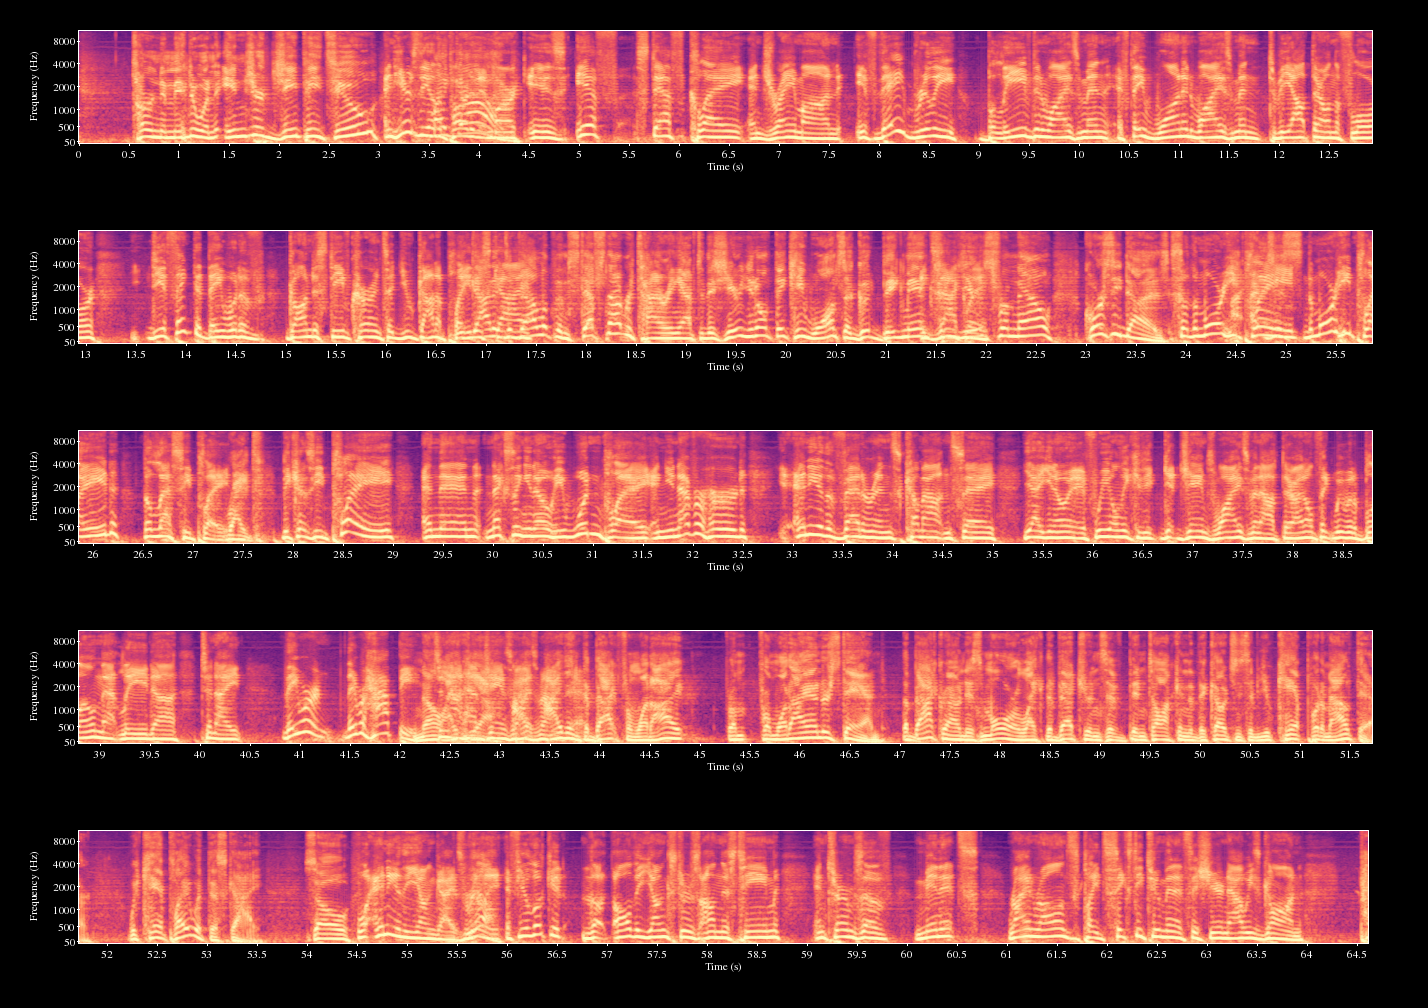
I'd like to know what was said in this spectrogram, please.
Turned him into an injured GP2. And here's the other My part of it, Mark, is if Steph, Klay, and Draymond, if they really believed in Wiseman, if they wanted Wiseman to be out there on the floor, do you think that they would have gone to Steve Kerr and said, "You got to play You this got to guy"? develop him. Steph's not retiring after this year. You don't think he wants a good big man Exactly. two years from now? Of course he does. So the more he I- I played, just- the more he played, the less he played. Right. Because he'd play, and then next thing you know, he wouldn't play, and you never heard any of the veterans come out and say, "Yeah, you know, if we only could get James Wiseman out there, I don't think we would have blown that lead uh, tonight." They were they were happy No, to not I, have yeah, James Wiseman. I, out think there. the back from what I from from what I understand, the background is more like the veterans have been talking to the coach and said, "You can't put him out there. We can't play with this guy." So Well, any of the young guys, really. Yeah. If you look at the, all the youngsters on this team in terms of minutes, Ryan Rollins played 62 minutes this year. Now he's gone.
